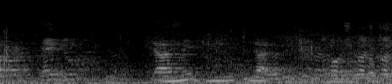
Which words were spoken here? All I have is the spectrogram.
Kim var? Medyum. Gelsin. Gel. Koş koş koş.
